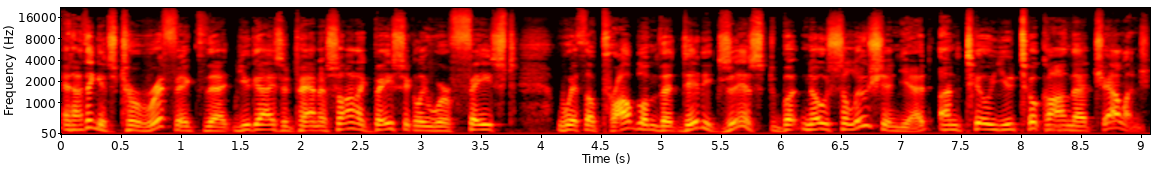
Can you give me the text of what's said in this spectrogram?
and I think it's terrific that you guys at Panasonic basically were faced with a problem that did exist, but no solution yet until you took on that challenge.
